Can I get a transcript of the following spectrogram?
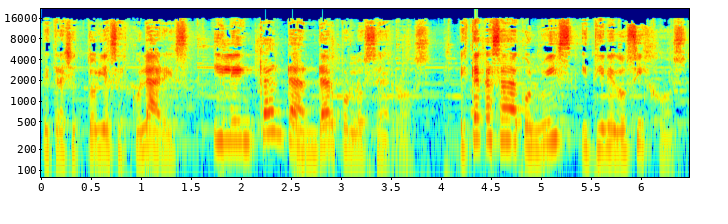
de trayectorias escolares y le encanta andar por los cerros. Está casada con Luis y tiene dos hijos,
